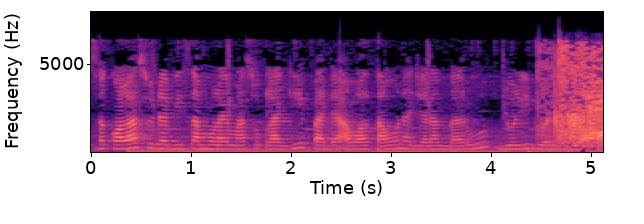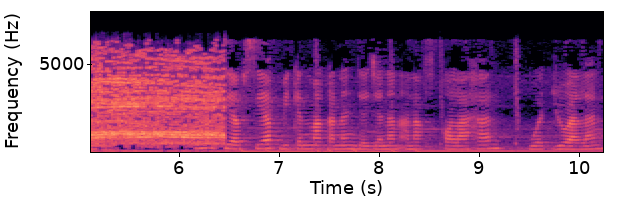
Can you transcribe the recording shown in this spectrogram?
Sekolah sudah bisa mulai masuk lagi pada awal tahun ajaran baru Juli 2020. Yuk siap-siap bikin makanan jajanan anak sekolahan buat jualan.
